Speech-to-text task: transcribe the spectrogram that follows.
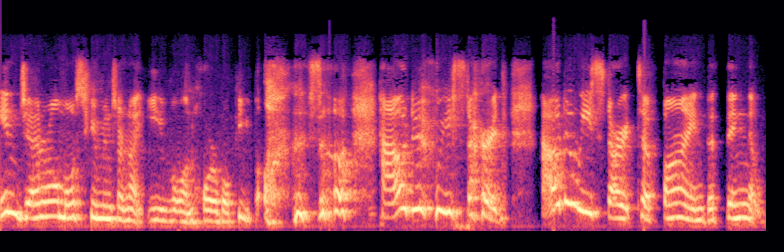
in general, most humans are not evil and horrible people. so how do we start? How do we start to find the thing that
